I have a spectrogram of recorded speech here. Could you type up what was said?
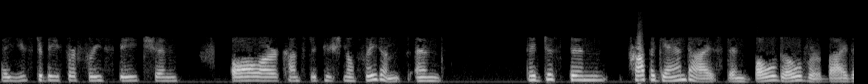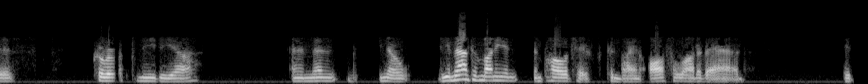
they used to be for free speech and all our constitutional freedoms, and they've just been propagandized and bowled over by this corrupt media. And then, you know, the amount of money in, in politics can buy an awful lot of ads. It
